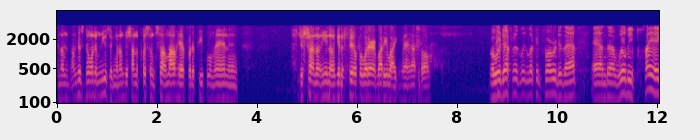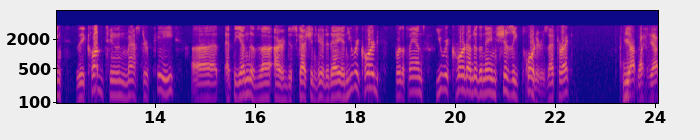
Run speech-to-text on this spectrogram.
and I'm I'm just doing the music, man. I'm just trying to put some something out here for the people, man, and just trying to, you know, get a feel for what everybody like, man. That's all. Well, we're definitely looking forward to that, and uh, we'll be playing the club tune Master P uh, at the end of the, our discussion here today. And you record for the fans. You record under the name Shizzy Porter. Is that correct? Yeah, that's yeah.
